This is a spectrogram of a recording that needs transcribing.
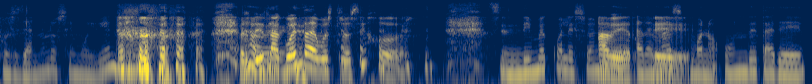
Pues ya no lo sé muy bien. ¿Perdéis la cuenta de vuestros hijos? Dime cuáles son. A ver, además, eh, bueno, un detalle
